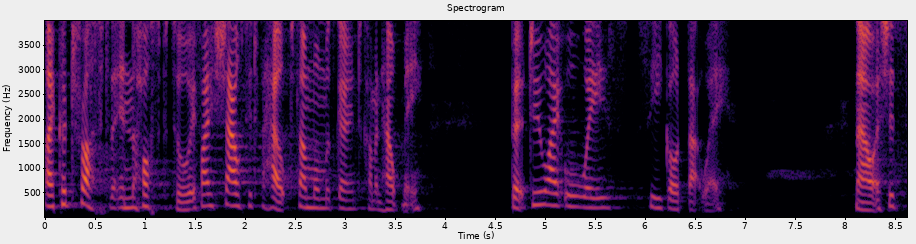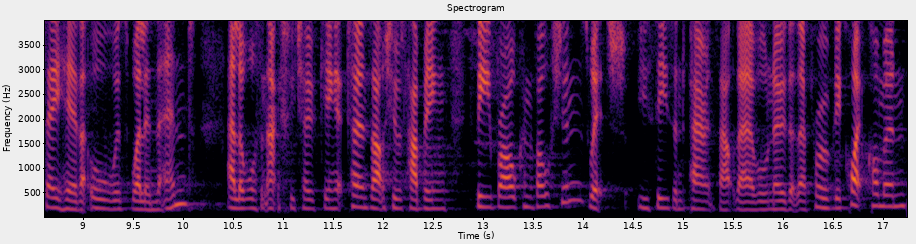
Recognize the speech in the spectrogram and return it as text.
I could trust that in the hospital, if I shouted for help, someone was going to come and help me. But do I always see God that way? Now, I should say here that all was well in the end. Ella wasn't actually choking. It turns out she was having febrile convulsions, which you seasoned parents out there will know that they're probably quite common,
